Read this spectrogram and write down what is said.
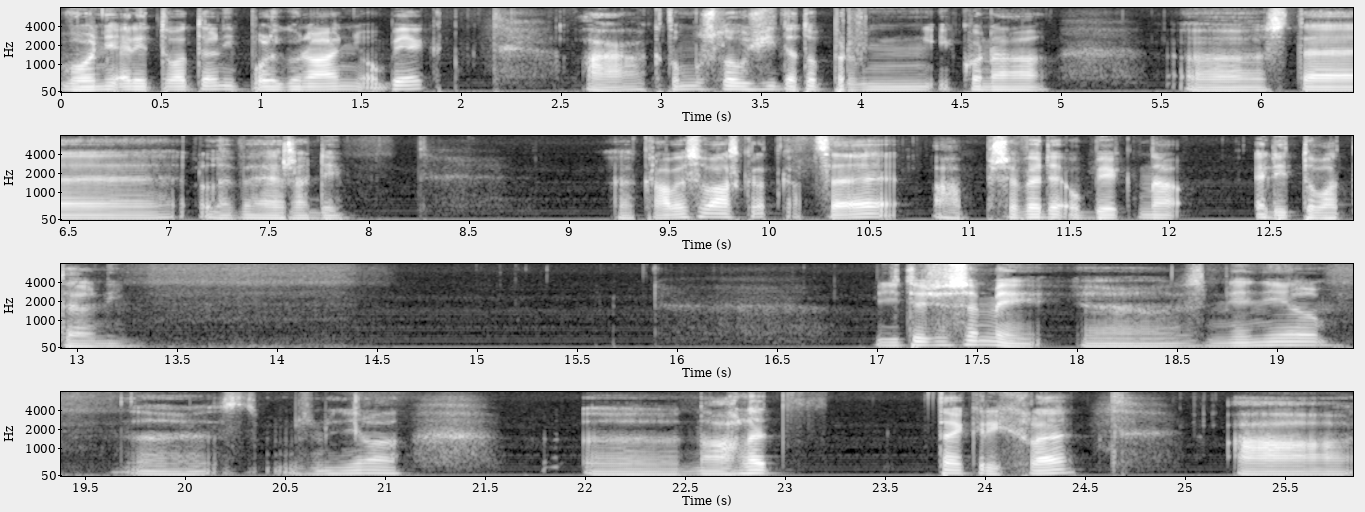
volně editovatelný polygonální objekt a k tomu slouží tato první ikona eh, z té levé řady. Eh, klávesová zkratka C a převede objekt na editovatelný. Vidíte, že se mi e, změnil, změnila náhled tak rychle a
